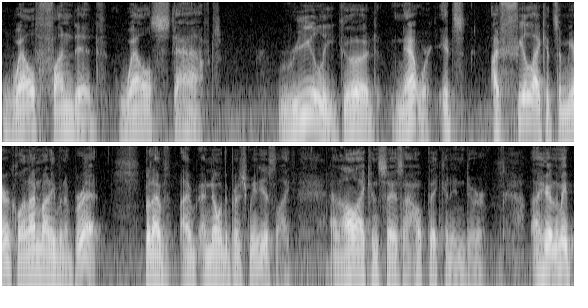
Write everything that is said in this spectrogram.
well funded, well staffed, really good network, it's, I feel like it's a miracle. And I'm not even a Brit, but I've, I, I know what the British media is like. And all I can say is I hope they can endure. Uh, here, let me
